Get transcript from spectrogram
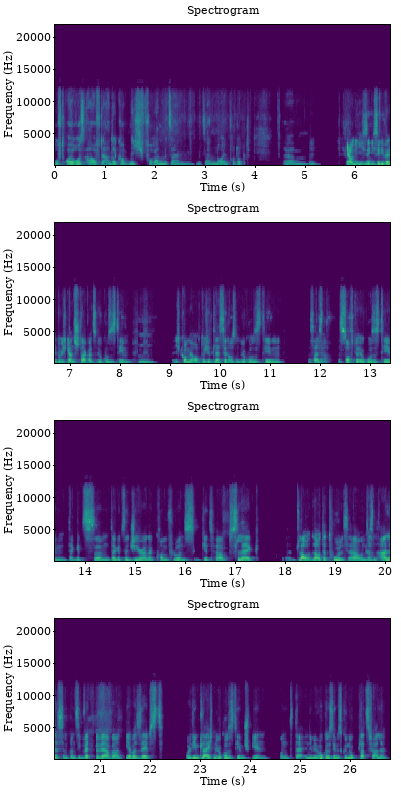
ruft Euros auf, der andere kommt nicht voran mit seinem, mit seinem neuen Produkt. Ähm, hm. ja, und ich, ich sehe ich seh die Welt wirklich ganz stark als Ökosystem. Mhm. Ich komme ja auch durch Atlassian aus dem Ökosystem. Das heißt, ja. das Software-Ökosystem, da gibt es ähm, eine Jira, da Confluence, GitHub, Slack, laut, lauter Tools, ja. Und ja. das sind alles im Prinzip Wettbewerber, die aber selbst oder die im gleichen Ökosystem spielen. Und da in dem Ökosystem ist genug Platz für alle,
